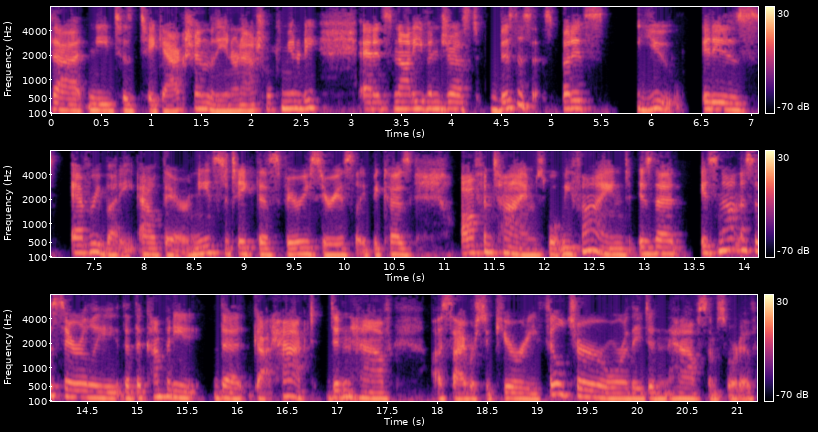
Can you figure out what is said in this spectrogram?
that need to take action, the international community, and it's not even just businesses, but it's you. It is everybody out there needs to take this very seriously because oftentimes what we find is that it's not necessarily that the company that got hacked didn't have a cybersecurity filter or they didn't have some sort of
